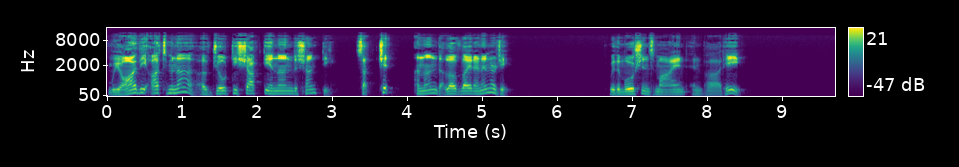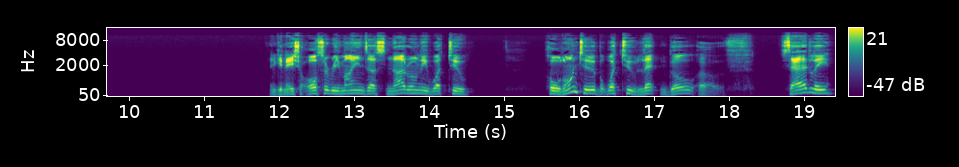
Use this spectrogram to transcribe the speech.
We are the Atmana of Jyoti Shakti Ananda Shanti, Satchit Ananda, love, light, and energy, with emotions, mind, and body. And Ganesha also reminds us not only what to hold on to, but what to let go of. Sadly,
